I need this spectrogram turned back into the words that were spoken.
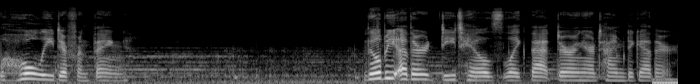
wholly different thing. There'll be other details like that during our time together.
